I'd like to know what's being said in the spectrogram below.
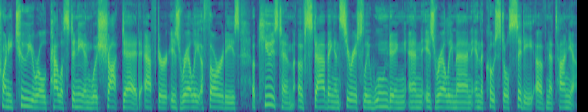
22-year-old Palestinian was shot dead after Israeli authorities accused him of stabbing and seriously wounding an Israeli man in the coastal city of Netanya.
